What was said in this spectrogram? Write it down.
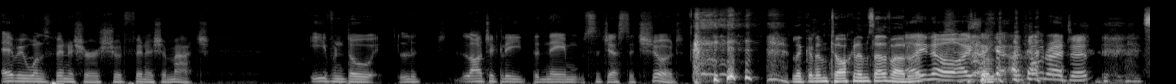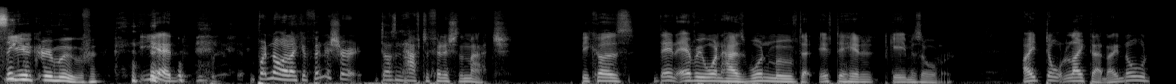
everyone's finisher should finish a match, even though lo- logically the name suggests it should. Look at him talking himself out of it. I know. I, I, am coming around to it. Signature move. yeah, but no, like a finisher doesn't have to finish the match because then everyone has one move that if they hit it, the game is over. I don't like that. and I know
